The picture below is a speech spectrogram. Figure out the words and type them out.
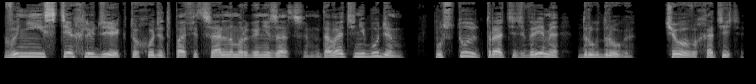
вы не из тех людей, кто ходит по официальным организациям. Давайте не будем впустую тратить время друг друга. Чего вы хотите?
